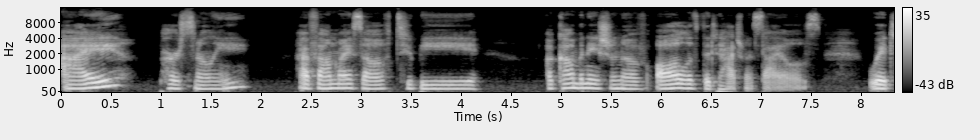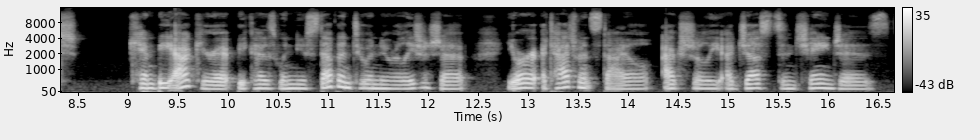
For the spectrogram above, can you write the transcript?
I personally have found myself to be a combination of all of the attachment styles, which can be accurate because when you step into a new relationship, your attachment style actually adjusts and changes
